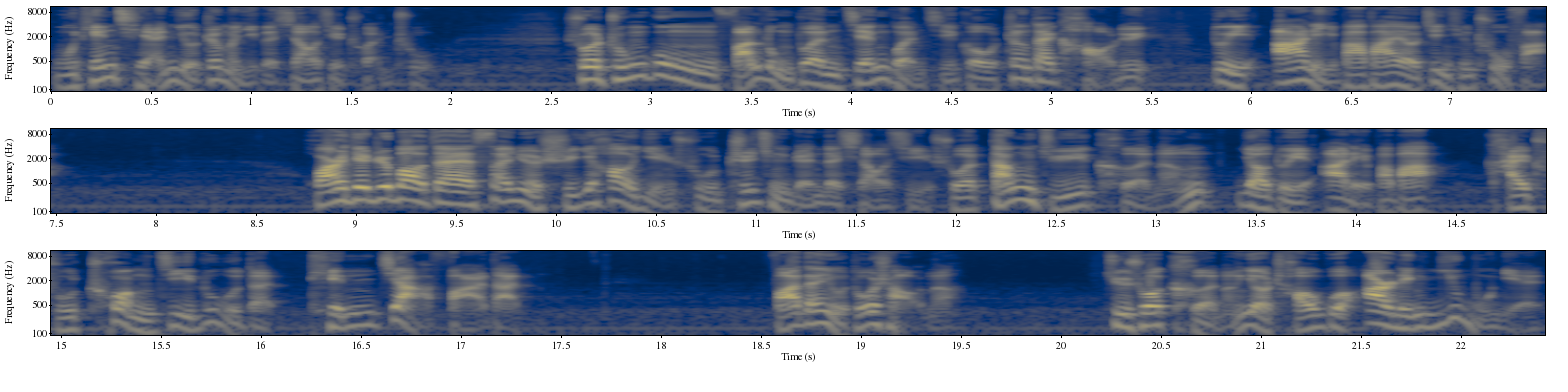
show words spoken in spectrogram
五天前有这么一个消息传出，说中共反垄断监管机构正在考虑对阿里巴巴要进行处罚。《华尔街日报》在三月十一号引述知情人的消息说，当局可能要对阿里巴巴开出创纪录的天价罚单。罚单有多少呢？据说可能要超过二零一五年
